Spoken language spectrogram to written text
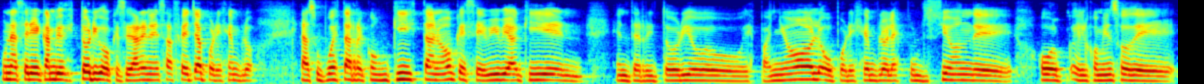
una serie de cambios históricos que se dan en esa fecha, por ejemplo, la supuesta reconquista ¿no? que se vive aquí en, territorio español, o por ejemplo la expulsión de, o el comienzo de,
